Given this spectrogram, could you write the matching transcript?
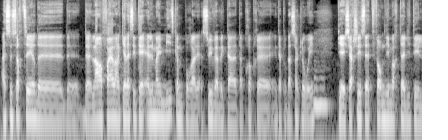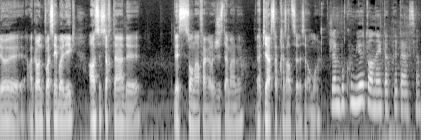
à se sortir de, de, l'enfer dans lequel elle s'était elle-même mise, comme pour aller suivre avec ta, propre interprétation, Chloé. Mm-hmm. Puis elle chercher cette forme d'immortalité-là, euh, encore une fois symbolique, en se sortant de, de son enfer, justement. Là. La pierre, ça représente ça, selon moi. J'aime beaucoup mieux ton interprétation.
